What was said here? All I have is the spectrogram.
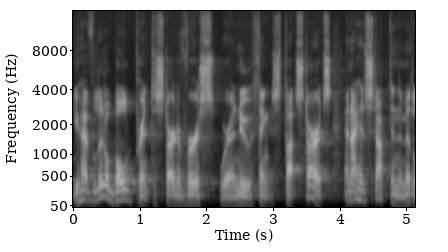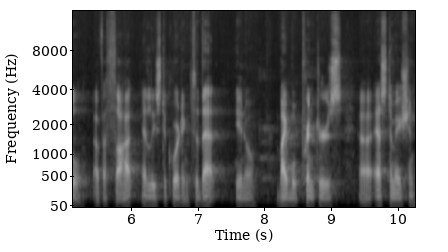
you have little bold print to start a verse where a new thing, thought starts. And I had stopped in the middle of a thought, at least according to that, you know, Bible printer's uh, estimation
